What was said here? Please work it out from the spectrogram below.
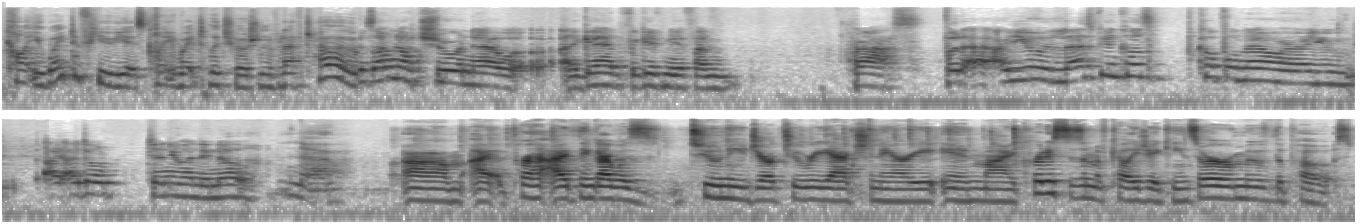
Can't you wait a few years? Can't you wait till the children have left home? Because I'm not sure now. Again, forgive me if I'm but uh, are you a lesbian couple now, or are you? I, I don't genuinely know. No. Um, I I think I was too knee jerk, too reactionary in my criticism of Kellie-Jay Keen, so I removed the post.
